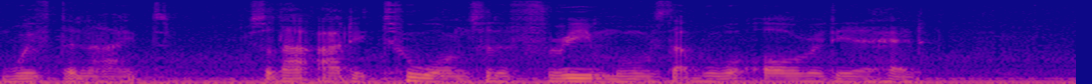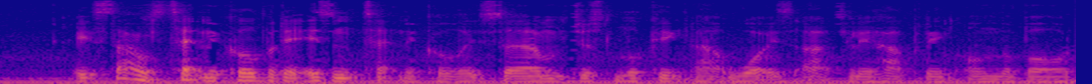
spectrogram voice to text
with the knight so that added two on to the three moves that we were already ahead. It sounds technical but it isn't technical. It's um, just looking at what is actually happening on the board.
